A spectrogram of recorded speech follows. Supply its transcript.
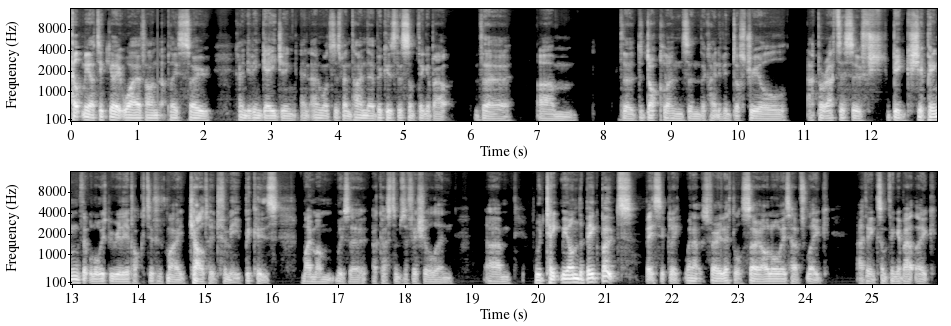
help me articulate why i found that place so kind of engaging and, and want to spend time there because there's something about the um the the docklands and the kind of industrial apparatus of sh- big shipping that will always be really evocative of my childhood for me because my mum was a, a customs official and um, would take me on the big boats basically when I was very little. So I'll always have like I think something about like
